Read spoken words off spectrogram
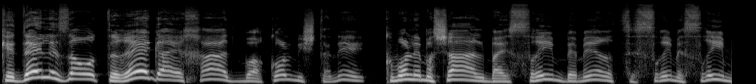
כדי לזהות רגע אחד בו הכל משתנה, כמו למשל ב-20 במרץ 2020,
